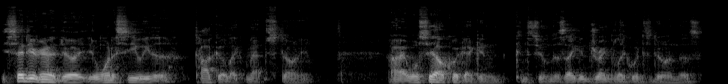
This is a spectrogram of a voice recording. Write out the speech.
You said you're gonna do it. You want to see you eat a taco like Matt Stonie. All right, we'll see how quick I can consume this. I can drink liquids doing this.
